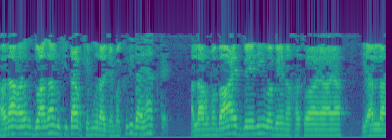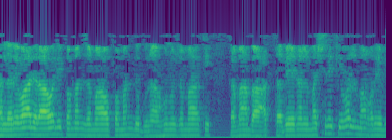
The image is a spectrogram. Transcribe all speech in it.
او دا دعاګانو کتاب کې موږ را جمع کړی دا یاد کړئ اللهم باعد بيني وبين خطاياي یا الله لریوال راولی په من زما او په من د ګناهونو زما کې کما باعت بین المشرق والمغرب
